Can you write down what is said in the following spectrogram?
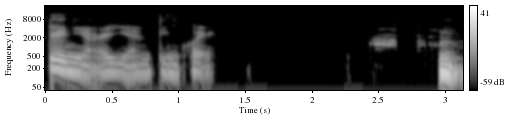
对你而言，丁慧？嗯，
